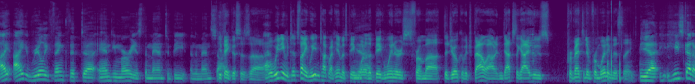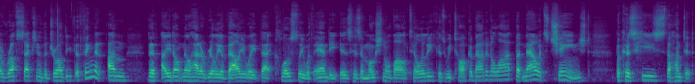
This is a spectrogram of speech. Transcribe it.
I, I really think that uh, Andy Murray is the man to beat in the men's side. You think this is? Uh, well, we didn't even. It's funny we didn't talk about him as being one of the big winners from uh, the Djokovic bow out, and that's the guy who's prevented him from winning this thing. Yeah, he- he's got a rough section of the draw. The, the thing that I'm that I don't know how to really evaluate that closely with Andy is his emotional volatility because we talk about it a lot, but now it's changed because he's the hunted.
